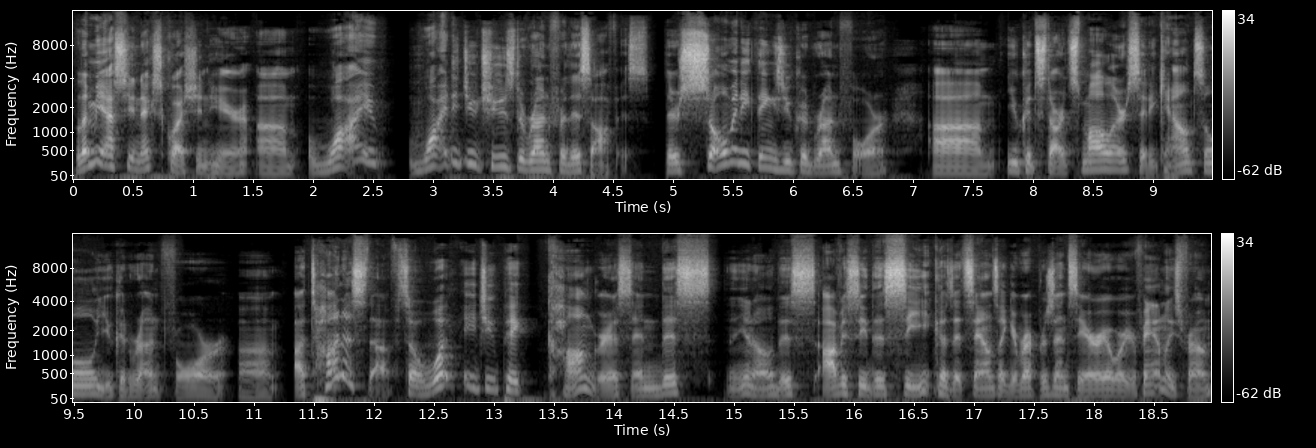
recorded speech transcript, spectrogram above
Let me ask you next question here. Um, why why did you choose to run for this office? There's so many things you could run for. Um, you could start smaller, city council. You could run for um, a ton of stuff. So, what made you pick Congress and this? You know, this obviously this seat because it sounds like it represents the area where your family's from.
